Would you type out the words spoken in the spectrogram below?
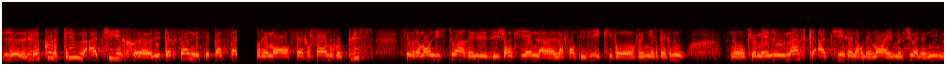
le, le costume attire euh, les personnes mais c'est pas ça qui va vraiment faire vendre plus. C'est vraiment l'histoire et les gens qui aiment la, la fantaisie qui vont venir vers nous. Donc, mais le masque attire énormément et Monsieur Anonyme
